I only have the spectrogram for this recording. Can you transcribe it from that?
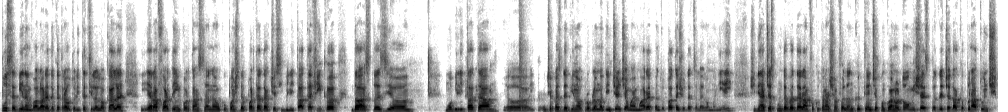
puse bine în valoare de către autoritățile locale, era foarte important să ne ocupăm și de partea de accesibilitate, fiindcă, da, astăzi mobilitatea uh, începe să devină o problemă din ce în ce mai mare pentru toate județele României și din acest punct de vedere am făcut în așa fel încât, începând cu anul 2016, dacă până atunci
